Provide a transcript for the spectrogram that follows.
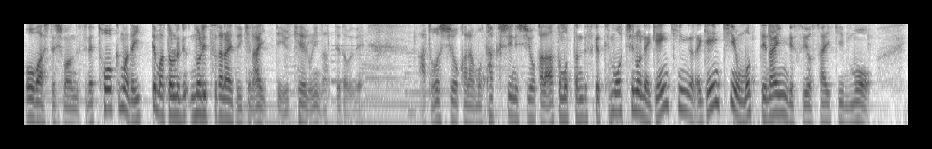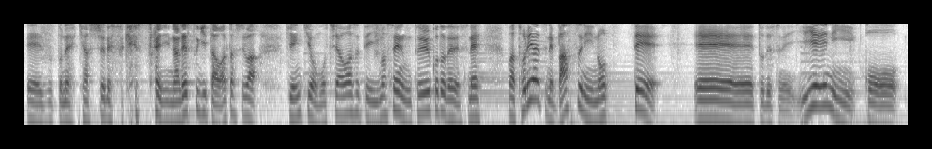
オーバーしてしまうんですね遠くまで行ってまた乗り継がないといけないっていう経路になってたのであどうしようかなもうタクシーにしようかなと思ったんですけど手持ちのね現金が現金を持ってないんですよ最近もう。えー、ずっとね、キャッシュレス 決済に慣れすぎた私は現金を持ち合わせていません。ということでですね、まあ、とりあえずね、バスに乗って、えー、っとですね、家にこう、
